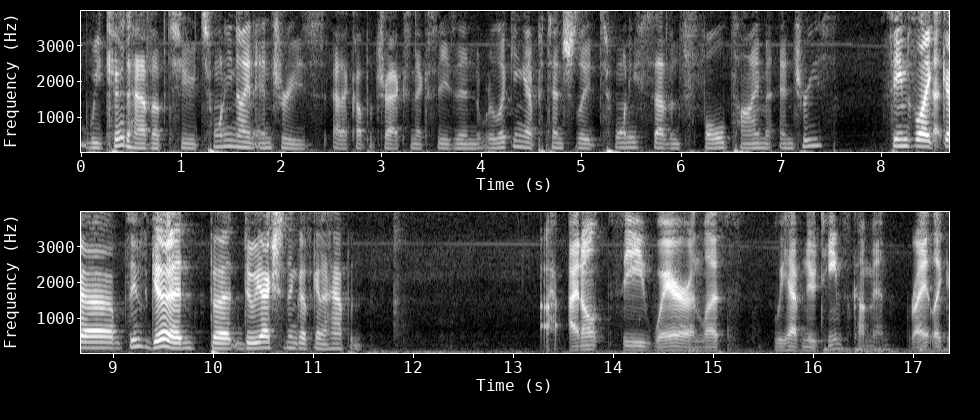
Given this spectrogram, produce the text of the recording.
We could have up to 29 entries at a couple tracks next season. We're looking at potentially 27 full time entries. Seems like uh, seems good, but do we actually think that's going to happen? I- I don't see where unless we have new teams come in, right? Like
